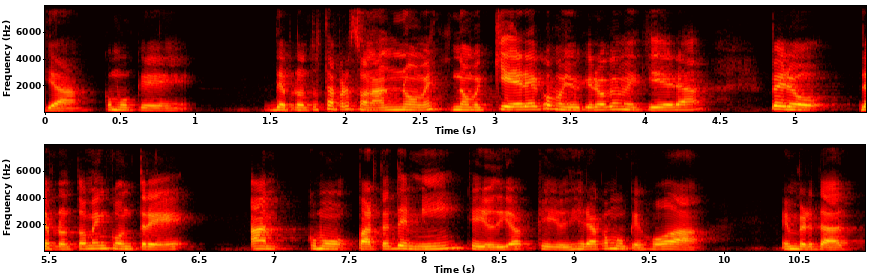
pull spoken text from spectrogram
ya, como que de pronto esta persona no me, no me quiere como yo quiero que me quiera, pero de pronto me encontré a- como partes de mí que yo, diga, que yo dijera como que, joda, en verdad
